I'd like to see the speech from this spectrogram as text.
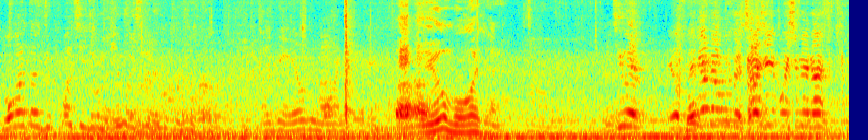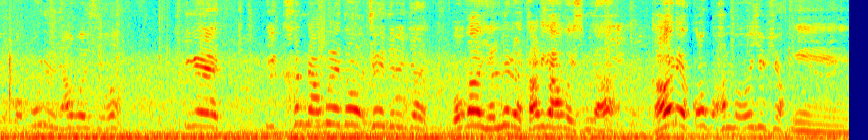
뭐가 더 지금 꽃이 지금 피고 있습니다. 근데 여기 뭐 하나 그래? 이거 먹어잖아. 지금 이 뭐가 나무도 자세히 보시면은 꽃물이 나오고 있어요. 이게 이 큰 나무에도 저희들이 이제 뭐가 열매를 달게 하고 있습니다. 가을에 꼭 한번 오십시오. 예.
